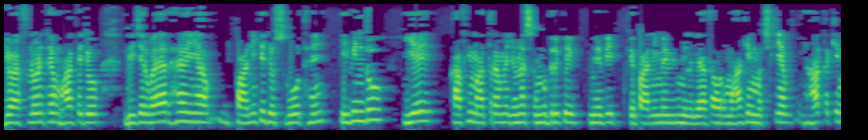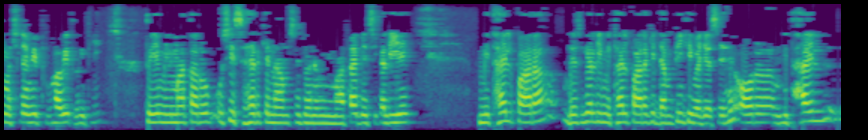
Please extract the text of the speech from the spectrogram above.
जो एफ्लुएंट है, वहाँ के जो रिजर्वायर हैं या पानी के जो स्रोत हैं इवन दो ये काफ़ी मात्रा में जो है समुद्र के में भी, के पानी में भी मिल गया था और वहाँ की मछलियाँ, यहाँ तक की मछलियाँ भी प्रभावित हुई थी। तो ये मिलमाता रोग उसी शहर के नाम से जो है ना मिलमाता है। बेसिकली ये मिथाइल पारा बेसिकली मिथाइल पारा की डंपिंग की वजह से है और मिथाइल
